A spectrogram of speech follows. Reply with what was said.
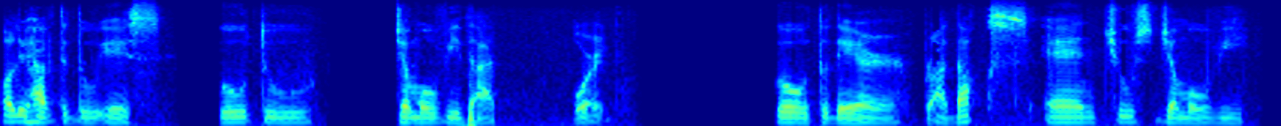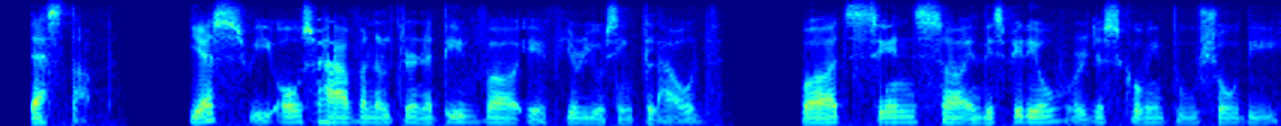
all you have to do is go to jamovi.org go to their products and choose Jamovi desktop. Yes, we also have an alternative uh, if you're using cloud, but since uh, in this video, we're just going to show the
